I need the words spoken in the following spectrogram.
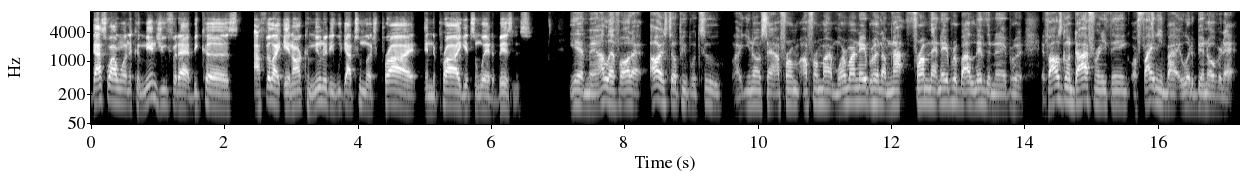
that's why I want to commend you for that because I feel like in our community we got too much pride, and the pride gets in the way of the business. Yeah, man. I left all that. I always tell people too, like, you know what I'm saying? I'm from I'm from my more my neighborhood. I'm not from that neighborhood, but I lived in the neighborhood. If I was gonna die for anything or fight anybody, it would have been over that.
